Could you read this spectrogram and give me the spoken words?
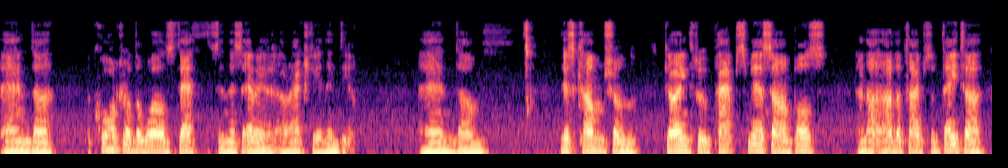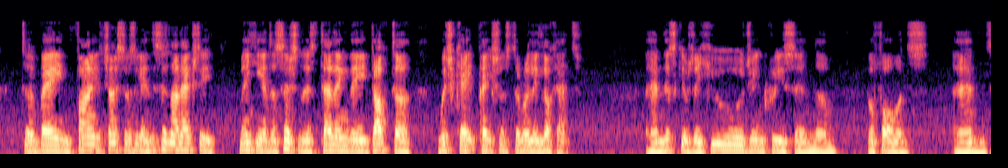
And uh, a quarter of the world's deaths in this area are actually in India. And um, this comes from going through pap smear samples and other types of data to obtain find just as again this is not actually making a decision is telling the doctor which patients to really look at. And this gives a huge increase in um, performance and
